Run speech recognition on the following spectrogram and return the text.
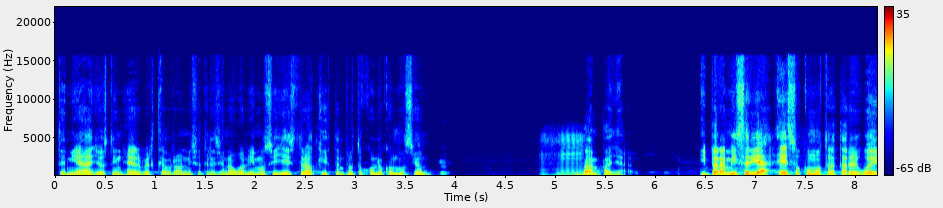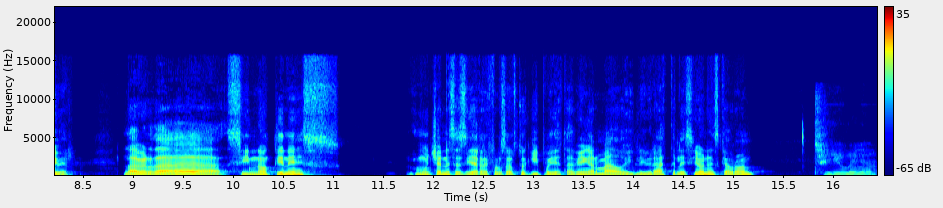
tenías a Justin Herbert, cabrón, y se te lesionó, o el mismo CJ Stroud que está en protocolo de conmoción, Ujú. van para allá. Y para mí sería eso como tratar el waiver. La verdad, si no tienes mucha necesidad de reforzar tu equipo y estás bien armado y libraste lesiones, cabrón, Sí, güey. ya.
